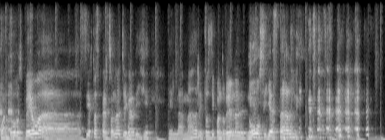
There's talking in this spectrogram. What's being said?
Cuando veo a ciertas personas llegar dije, en la madre, entonces cuando veo la... No, si ya es tarde.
